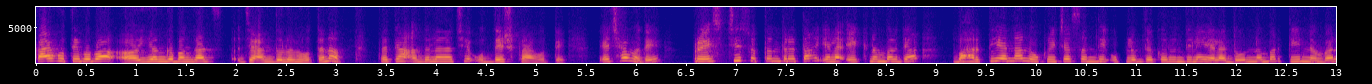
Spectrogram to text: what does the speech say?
काय होते बाबा यंग बंगाल जे आंदोलन होतं ना तर त्या आंदोलनाचे उद्देश काय होते? याच्यामध्ये प्रेसची स्वतंत्रता याला एक नंबर द्या. भारतीयांना नोकरीच्या संधी उपलब्ध करून दिल्या याला दोन नंबर तीन नंबर.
